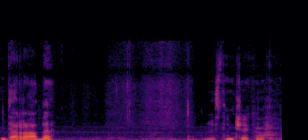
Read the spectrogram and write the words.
da radę? Jestem ciekaw.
